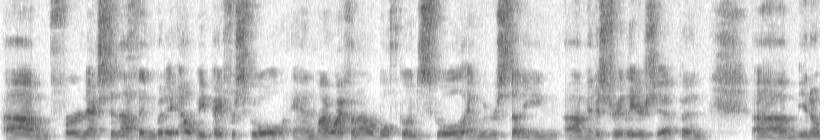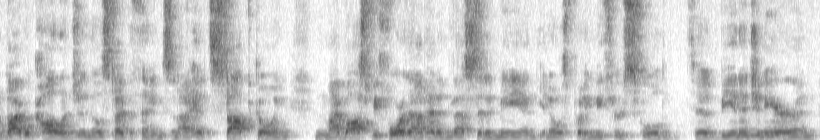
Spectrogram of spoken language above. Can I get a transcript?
um, for next to nothing, but it helped me pay for school. And my wife and I were both going to school, and we were studying uh, ministry leadership and um, you know Bible college and those type of things. And I had stopped going. My boss before that had invested in me, and you know was putting me through school to, to be an engineer. And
